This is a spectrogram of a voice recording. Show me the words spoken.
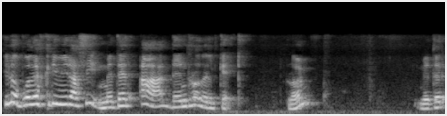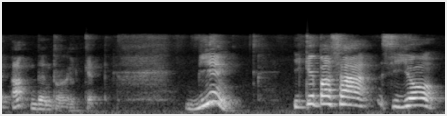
Y lo puedo escribir así, meter A dentro del ket. ¿Lo ven? Meter A dentro del ket. Bien. ¿Y qué pasa si yo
